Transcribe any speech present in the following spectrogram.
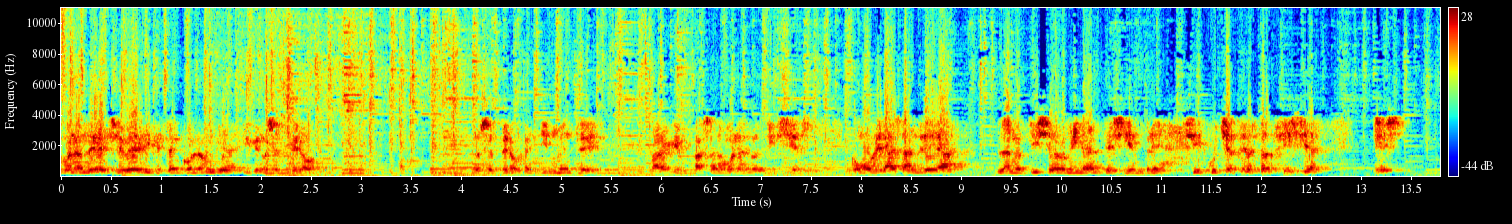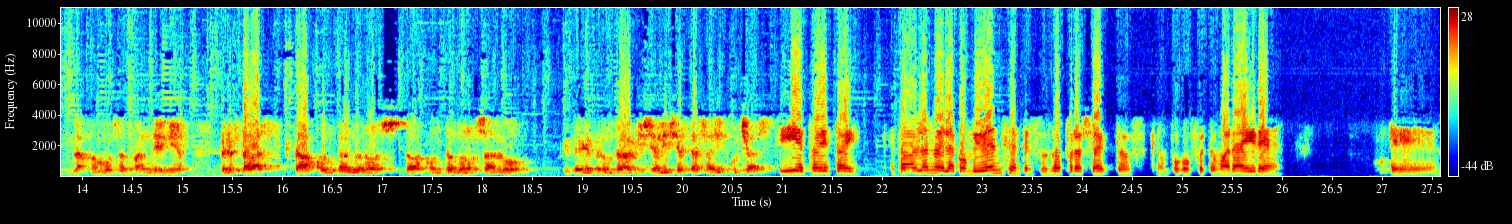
Con Andrea Echeverri que está en Colombia y que nos esperó nos esperó gentilmente para que pasáramos las noticias. Como verás, Andrea, la noticia dominante siempre, si escuchaste las noticias, es la famosa pandemia. Pero estabas, estabas contándonos, estabas contándonos algo que te había preguntado Alicia. Alicia, ¿estás ahí? ¿Escuchás? Sí, estoy, estoy. Estaba hablando de la convivencia entre sus dos proyectos, que un poco fue tomar aire eh,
